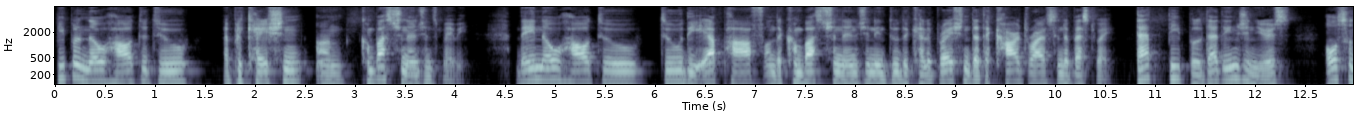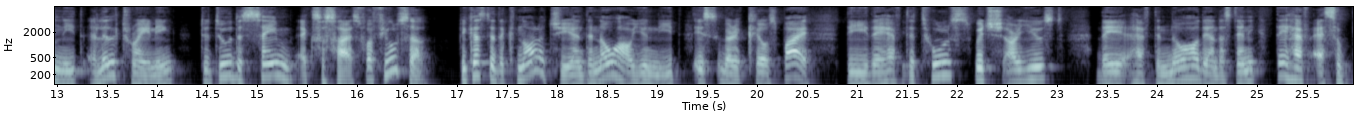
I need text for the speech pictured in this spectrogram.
people know how to do application on combustion engines maybe. They know how to do the air path on the combustion engine into the calibration that the car drives in the best way. That people, that engineers also need a little training to do the same exercise for fuel cell because the technology and the know-how you need is very close by. The, they have the tools which are used, they have the know-how, the understanding, they have SOP,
